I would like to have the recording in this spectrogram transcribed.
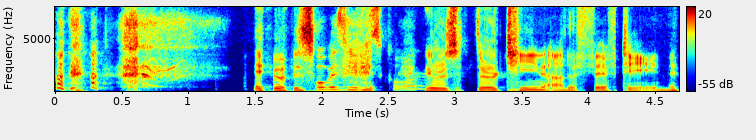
it was what was your score? It was 13 out of 15.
